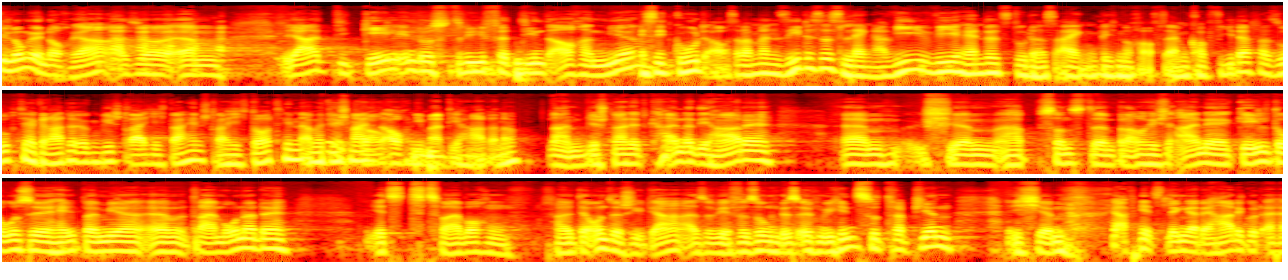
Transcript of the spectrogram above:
gelungen noch, ja. Also ähm, ja, die Gelindustrie verdient auch an mir. Es sieht gut aus, aber man sieht, es ist länger. Wie wie handelst du das eigentlich noch auf deinem Kopf? Jeder versucht ja gerade irgendwie streiche ich dahin, streiche ich dorthin, aber die schneidet auch niemand die Haare, ne? Nein, mir schneidet keiner die Haare. Ähm, ich ähm, habe sonst äh, brauche ich eine Geldose, hält bei mir äh, drei Monate, jetzt zwei Wochen. Halt der Unterschied, ja. Also wir versuchen das irgendwie hinzutrapieren. Ich ähm, habe jetzt längere Haare, gut, äh,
